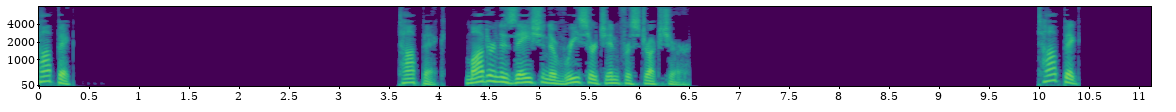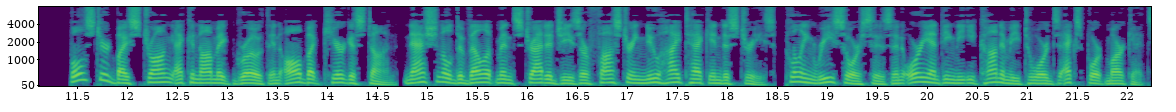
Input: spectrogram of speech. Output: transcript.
Topic. Topic: Modernization of research infrastructure. Topic. Bolstered by strong economic growth in all but Kyrgyzstan, national development strategies are fostering new high-tech industries, pulling resources and orienting the economy towards export markets.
